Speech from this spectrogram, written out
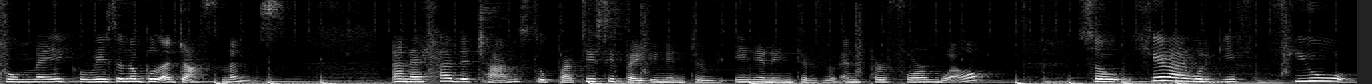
to make reasonable adjustments. And I had a chance to participate in, interv- in an interview and perform well. So here I will give few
